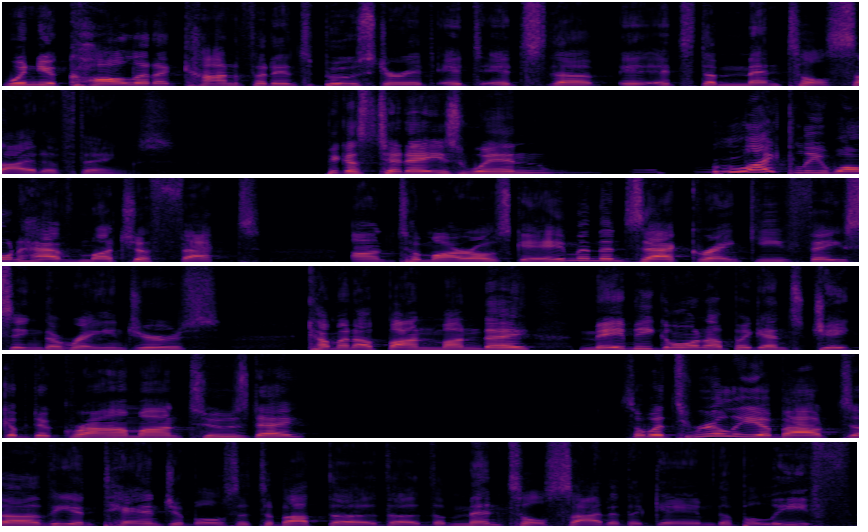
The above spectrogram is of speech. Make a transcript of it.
when you call it a confidence booster, it, it, it's the it, it's the mental side of things because today's win likely won't have much effect on tomorrow's game. And then Zack Greinke facing the Rangers coming up on Monday, maybe going up against Jacob DeGrom on Tuesday. So it's really about uh, the intangibles. It's about the, the, the mental side of the game, the belief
